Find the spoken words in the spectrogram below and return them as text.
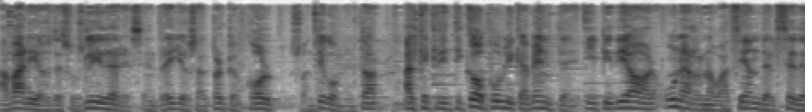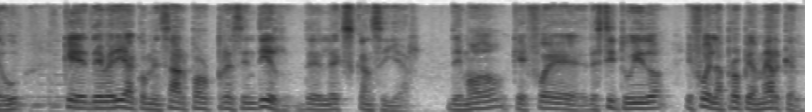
a varios de sus líderes, entre ellos al propio Colt, su antiguo mentor, al que criticó públicamente y pidió una renovación del CDU que debería comenzar por prescindir del ex canciller. De modo que fue destituido y fue la propia Merkel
